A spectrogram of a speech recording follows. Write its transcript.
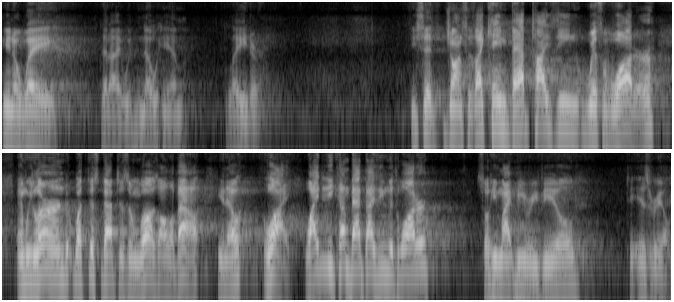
in a way that I would know him later. He said, John says, I came baptizing with water, and we learned what this baptism was all about, you know. Why? Why did he come baptizing with water? So he might be revealed to Israel.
